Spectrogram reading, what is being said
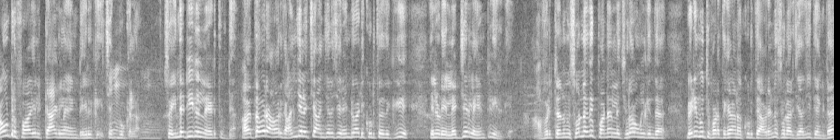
கவுண்டர் ஃபாயில் டேக்லாம் என்கிட்ட இருக்குது செக் புக்கெல்லாம் ஸோ இந்த டீட்டெயில் நான் எடுத்துக்கிட்டேன் அதை தவிர அவருக்கு அஞ்சு லட்சம் அஞ்சு லட்சம் ரெண்டு வாட்டி கொடுத்ததுக்கு என்னுடைய லெட்ஜரில் என்ட்ரி இருக்குது அவர்கிட்ட நம்ம சொன்னது பன்னெண்டு லட்ச ரூபா உங்களுக்கு இந்த வெடிமுத்து படத்துக்காக நான் கொடுத்தேன். அவர் என்ன சொன்னார் அஜித் என்கிட்ட?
